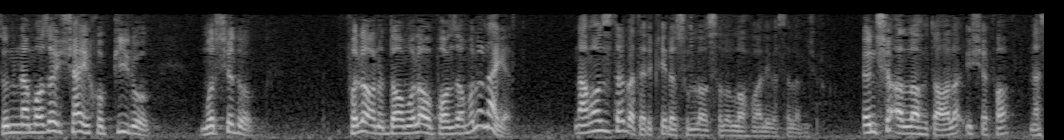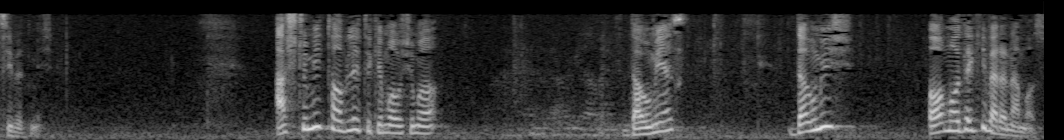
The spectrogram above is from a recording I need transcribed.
سن نمازای شیخ و پیر و مرشد و فلان و داملا و پانزاملا نگرد. نماز تا به طریقی رسول الله صلی الله علیه و سلم جور ان شاء الله تعالی این شفا نصیبت میشه. اشتمی تابلتی که ما و شما دومی است. دومیش آمادگی برای نماز.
